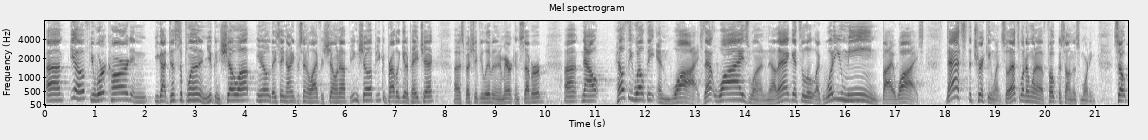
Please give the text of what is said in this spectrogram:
um, you know, if you work hard and you got discipline and you can show up, you know, they say 90% of life is showing up. You can show up, you could probably get a paycheck, uh, especially if you live in an American suburb. Uh, now, healthy, wealthy, and wise. That wise one, now that gets a little like, what do you mean by wise? That's the tricky one. So that's what I want to focus on this morning. So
